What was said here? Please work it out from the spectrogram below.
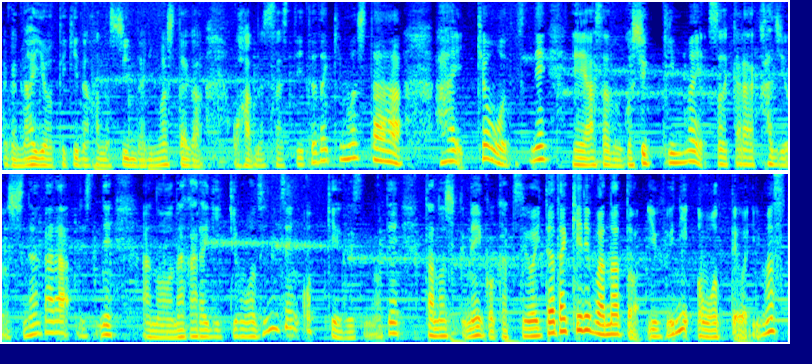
なんか内容的な話になりましたが、お話しさせていただきました。はい。今日もですね、えー、朝のご出勤前、それから家事をしながらですね、あの、ながら聞きも全然 OK ですので、楽しくね、ご活用いただければなというふうに思っております。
